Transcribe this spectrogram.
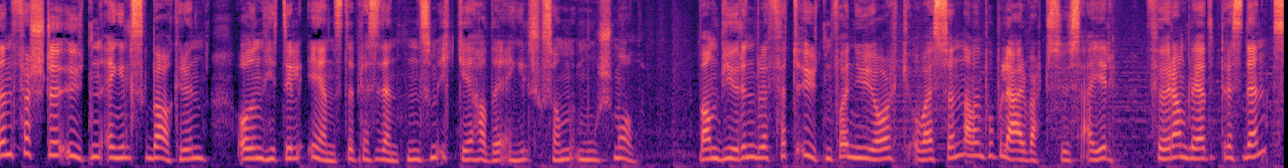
Den første uten engelsk bakgrunn, og den hittil eneste presidenten som ikke hadde engelsk som morsmål. Van Buren ble født utenfor New York og var sønn av en populær vertshuseier. Før han ble president,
